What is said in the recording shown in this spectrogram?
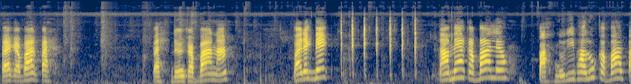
ไปกลับบ้านไป ไปเดินกลับบ้านนะ ไปเด็กๆ ตามแม่กลับบ้านเร็วไปหนูดีพาลูกกลับบ้านไป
